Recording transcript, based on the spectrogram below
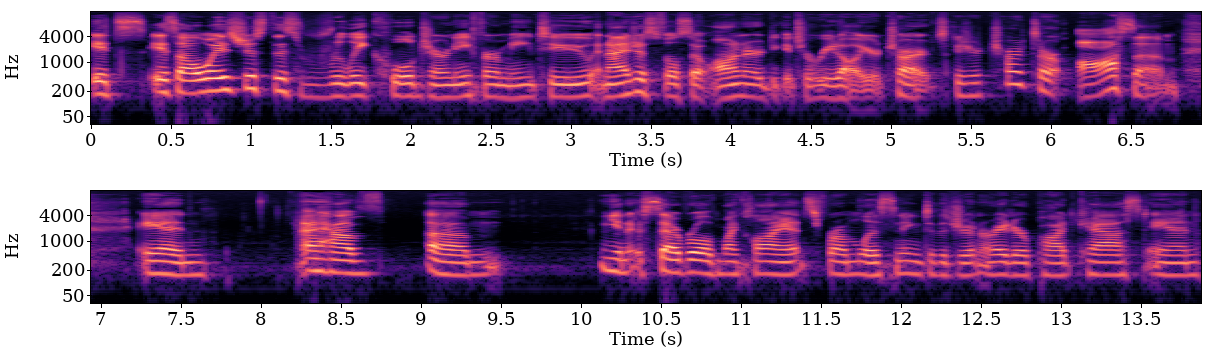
It's it's always just this really cool journey for me too, and I just feel so honored to get to read all your charts because your charts are awesome. And I have um, you know several of my clients from listening to the Generator podcast and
